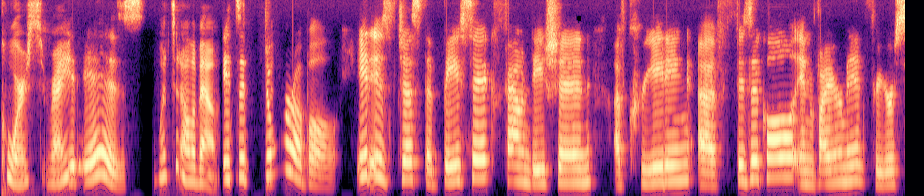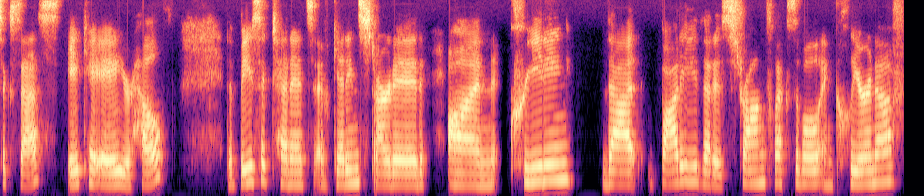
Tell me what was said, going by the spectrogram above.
course, right? It is. What's it all about? It's adorable. It is just the basic foundation of creating a physical environment for your success, aka your health, the basic tenets of getting started on creating that body that is strong, flexible, and clear enough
